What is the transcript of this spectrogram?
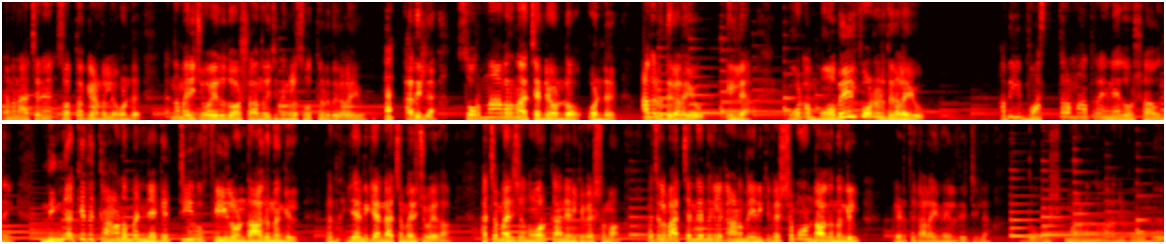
ഞാൻ പറഞ്ഞു അച്ഛന് സ്വത്തൊക്കെ ഉണ്ടല്ലോ ഉണ്ട്. എന്നാൽ മരിച്ചു പോയത് ദോഷമാണെന്ന് വെച്ച് നിങ്ങൾ സ്വത്ത് എടുത്ത് കളയൂ അതില്ല. സ്വർണാഭരണം അച്ഛന്റെ ഉണ്ടോ? ഉണ്ട്. അതെടുത്ത് കളയൂ ഇല്ല. ഓട്ടോ മൊബൈൽ ഫോൺ എടുത്ത് കളയൂ അപ്പൊ ഈ വസ്ത്രം മാത്രം എങ്ങനെയാ ദോഷമാവുന്നേ നിങ്ങൾക്കിത് കാണുമ്പോൾ നെഗറ്റീവ് ഫീൽ ഉണ്ടാകുന്നെങ്കിൽ എനിക്ക് എന്റെ അച്ഛൻ മരിച്ചു പോയതാ. അച്ഛൻ മരിച്ചെന്ന് ഓർക്കാൻ എനിക്ക് വിഷമമാണ് അപ്പൊ ചിലപ്പോൾ അച്ഛന്റെ എന്തെങ്കിലും കാണുമ്പോൾ എനിക്ക് വിഷമം ഉണ്ടാകുന്നെങ്കിൽ എടുത്ത് കളയുന്നതിൽ തെറ്റില്ല. ദോഷമാണെന്ന് പറഞ്ഞു പോകുമ്പോൾ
